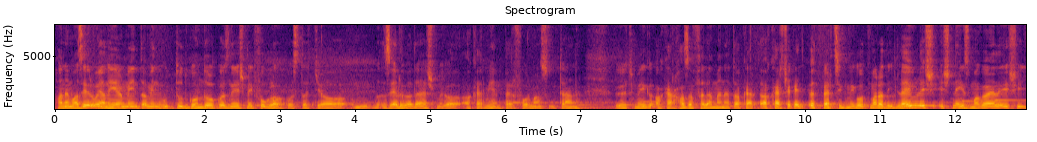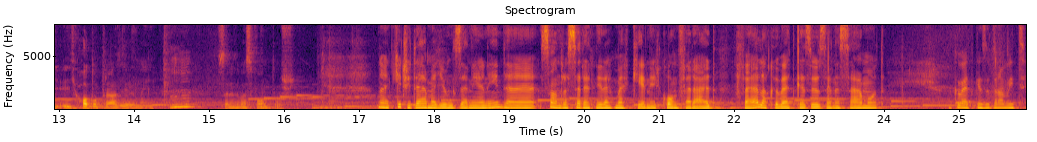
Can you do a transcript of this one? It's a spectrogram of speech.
hanem azért olyan élményt, amin úgy tud gondolkozni, és még foglalkoztatja az előadás, meg a, akármilyen performance után őt még akár hazafele menet, akár, akár csak egy öt percig még ott marad, így leül, és, és néz maga elé, és így, így hatott rá az élmény. Uh-huh. Szerintem ez fontos. Na, egy kicsit elmegyünk zenélni, de Szandra szeretnélek megkérni, hogy konferáld fel a következő zeneszámot. A következő dal, amit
